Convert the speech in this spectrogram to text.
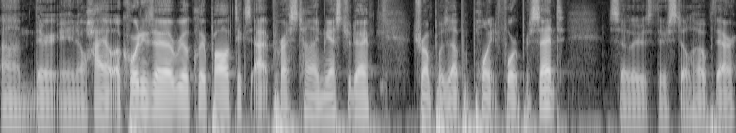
um, there in Ohio. According to Real Clear Politics at press time yesterday, Trump was up 0.4%, so there's, there's still hope there.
